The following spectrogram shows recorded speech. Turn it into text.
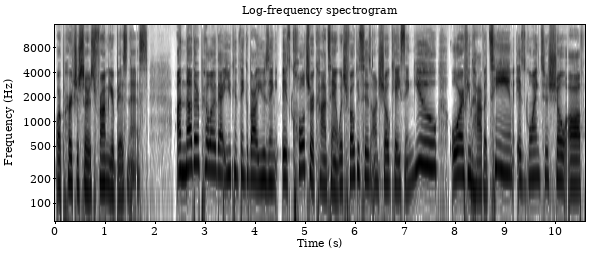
or purchasers from your business. Another pillar that you can think about using is culture content, which focuses on showcasing you, or if you have a team, is going to show off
